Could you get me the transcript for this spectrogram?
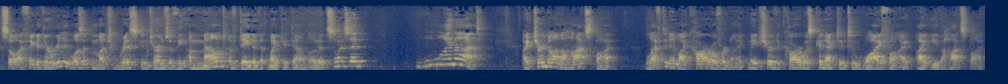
So I figured there really wasn't much risk in terms of the amount of data that might get downloaded. So I said, why not? I turned on the hotspot, left it in my car overnight, made sure the car was connected to Wi Fi, i.e., the hotspot,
